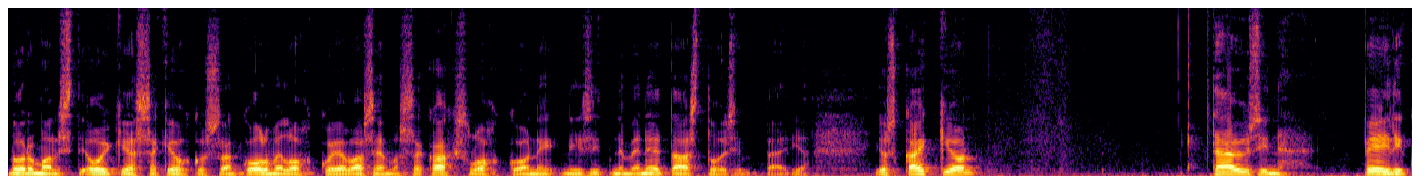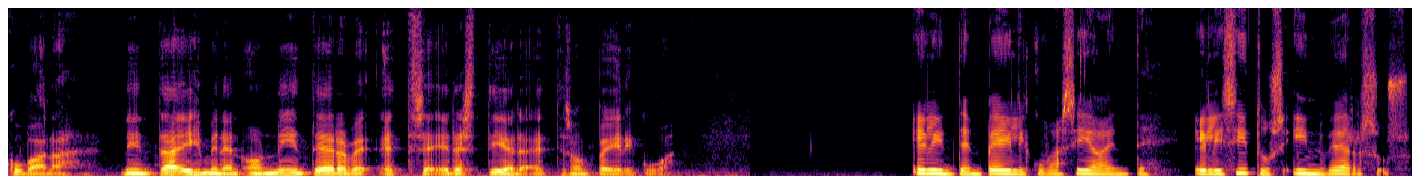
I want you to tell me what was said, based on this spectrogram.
normaalisti oikeassa keuhkossa on kolme lohkoa ja vasemmassa kaksi lohkoa, niin, niin sitten ne menee taas toisinpäin. Ja jos kaikki on täysin peilikuvana, niin tämä ihminen on niin terve, että se edes tiedä, että se on peilikuva. Elinten peilikuva sijainte, eli situs inversus,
